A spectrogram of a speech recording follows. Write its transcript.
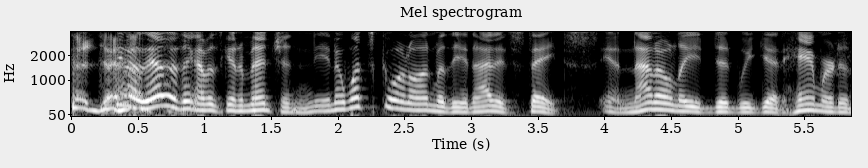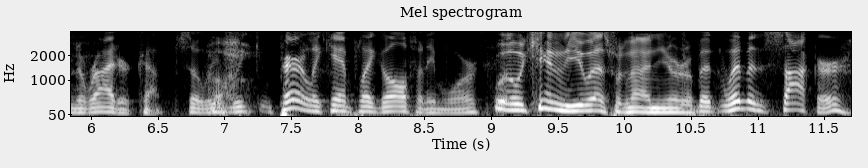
You know, the other thing I was going to mention, you know, what's going on with the United States? And not only did we get hammered in the Ryder Cup, so we, we oh. apparently can't play golf anymore. well, we can in the U.S., but not in Europe. But women's soccer,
